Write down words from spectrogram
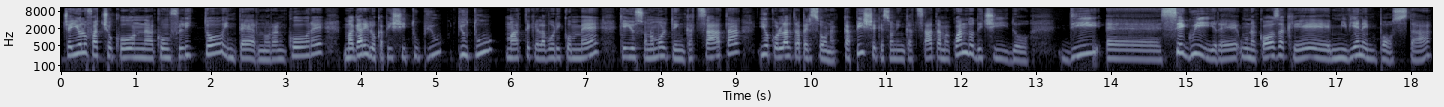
Cioè io lo faccio con conflitto interno, rancore, magari lo capisci tu più, più tu, Matte, che lavori con me, che io sono molto incazzata, io con l'altra persona capisce che sono incazzata, ma quando decido di eh, seguire una cosa che mi viene imposta,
